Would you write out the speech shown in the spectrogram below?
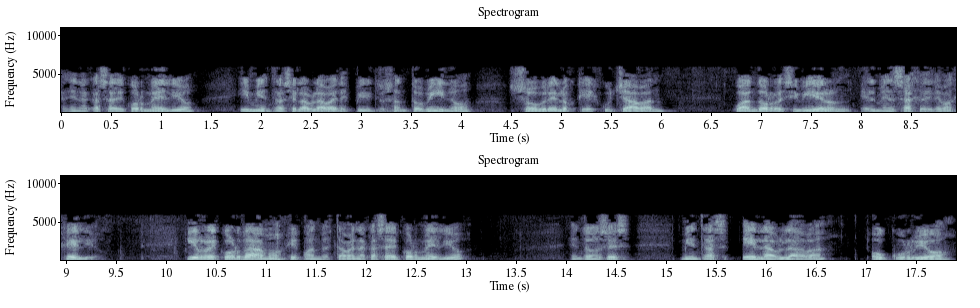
allí en la casa de Cornelio y mientras él hablaba el Espíritu Santo vino sobre los que escuchaban cuando recibieron el mensaje del Evangelio. Y recordamos que cuando estaba en la casa de Cornelio, entonces, mientras él hablaba, ocurrió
